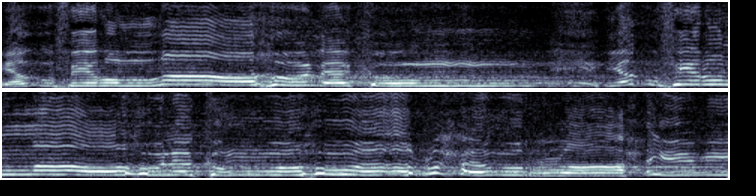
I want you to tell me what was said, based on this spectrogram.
يغفر الله لكم. يغفر الله لكم وهو أرحم الراحمين.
